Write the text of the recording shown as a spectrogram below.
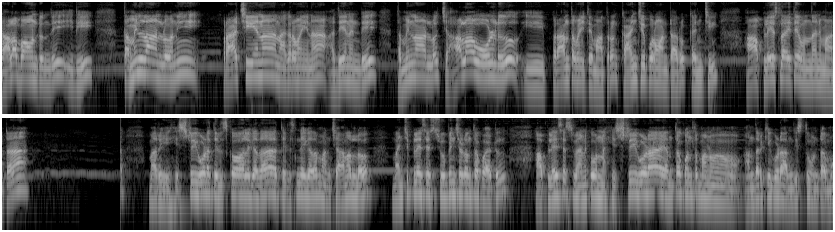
చాలా బాగుంటుంది. ఇది తమిళనాడులోని ప్రాచీన నగరమైన అదేనండి. తమిళనాడులో చాలా ఓల్డ్ ఈ ప్రాంతం అయితే మాత్రం కాంచీపురం అంటారు కంచి. ఆ ప్లేస్లో అయితే ఉందన్నమాట. మరి హిస్టరీ కూడా తెలుసుకోవాలి కదా తెలిసిందే కదా మన ఛానల్లో. మంచి ప్లేసెస్ చూపించడంతో పాటు ఆ ప్లేసెస్ వెనక ఉన్న హిస్టరీ కూడా ఎంతో కొంత మనం అందరికీ కూడా అందిస్తూ ఉంటాము.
